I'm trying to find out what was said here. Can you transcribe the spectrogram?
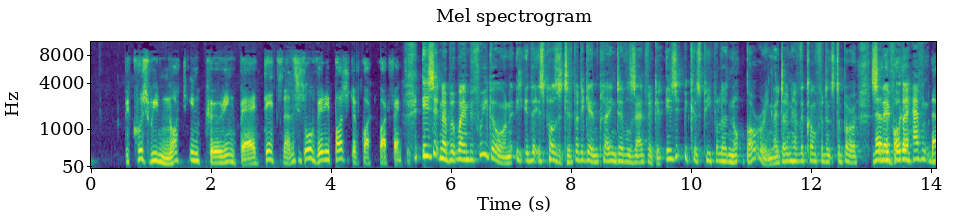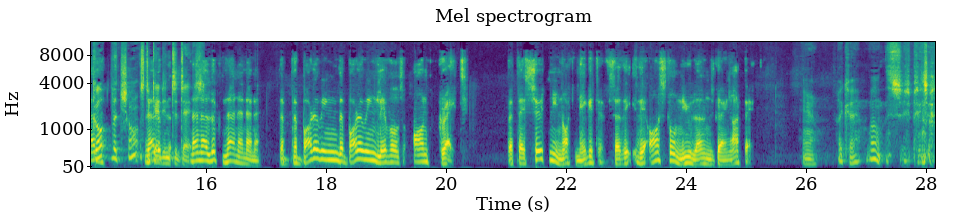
because we're not incurring bad debts. Now, this is all very positive, quite quite frankly. Is it no? But Wayne, before you go on, it's positive. But again, playing devil's advocate, is it because people are not borrowing? They don't have the confidence to borrow, so no, therefore the borrow, they haven't no, got the chance to no, get look, into debt. No, no, look, no, no, no, no. The the borrowing the borrowing levels aren't great, but they're certainly not negative. So the, there are still new loans going out there. Yeah. Okay, well, it's,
